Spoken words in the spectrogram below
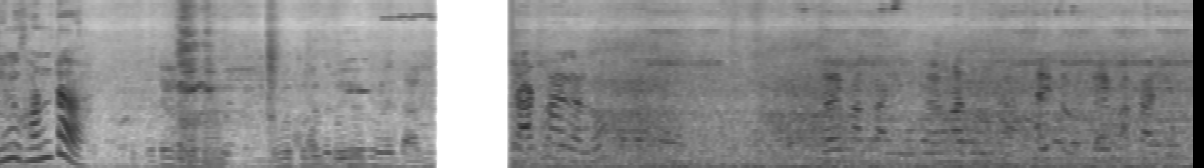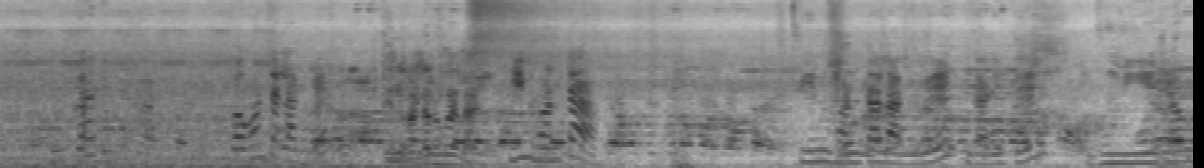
তিন ঘণ্টা? স্টার্ট হয়ে গেল। জয় মা কালী জয় মা দুর্গা তাই তো? জয় মা কালী। দুর্গা দুর্গা। ক ঘণ্টা লাগবে? তিন ঘণ্টার উপরে লাগবে? তিন ঘণ্টা? তিন ঘণ্টা লাগবে গাড়িতে। ঘুমিয়ে যাব।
